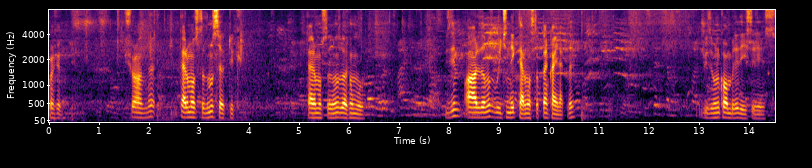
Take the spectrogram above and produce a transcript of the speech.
Bakın. Şu anda termostatımızı söktük. Termostatımız bakın bu. Bizim arızamız bu içindeki termostattan kaynaklı. Biz bunu komple değiştireceğiz.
